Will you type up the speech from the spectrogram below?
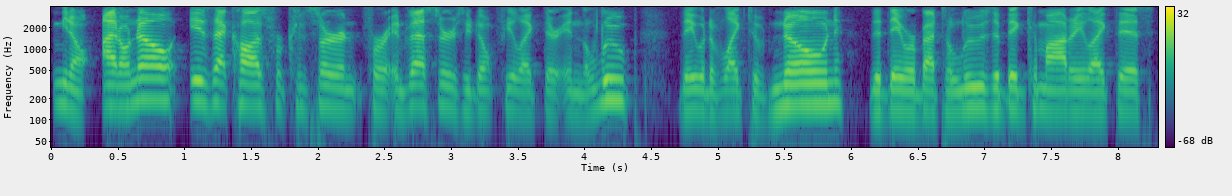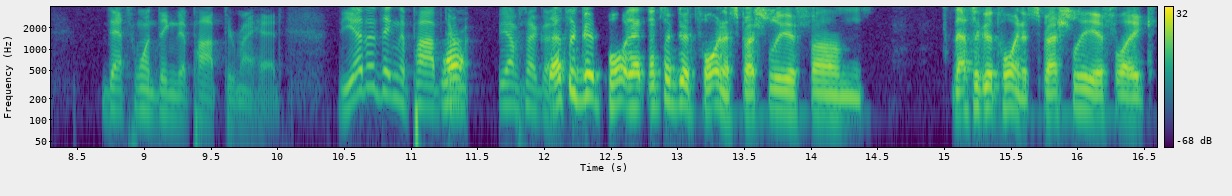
you know, I don't know. Is that cause for concern for investors who don't feel like they're in the loop? They would have liked to have known that they were about to lose a big commodity like this. That's one thing that popped through my head. The other thing that popped well, through, yeah, I'm sorry. that's ahead. a good point. That's a good point, especially if um, that's a good point, especially if like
